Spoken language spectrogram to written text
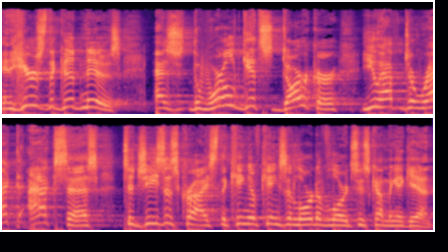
And here's the good news. As the world gets darker, you have direct access to Jesus Christ, the King of Kings and Lord of Lords, who's coming again.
